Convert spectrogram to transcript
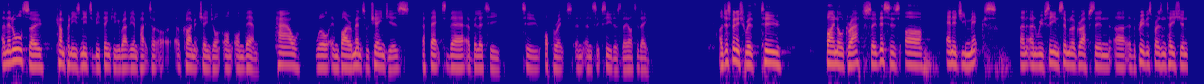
And then also, companies need to be thinking about the impact of, of climate change on, on, on them. How will environmental changes affect their ability to operate and, and succeed as they are today? I'll just finish with two final graphs. So this is our energy mix. And, and we've seen similar graphs in uh, the previous presentation,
